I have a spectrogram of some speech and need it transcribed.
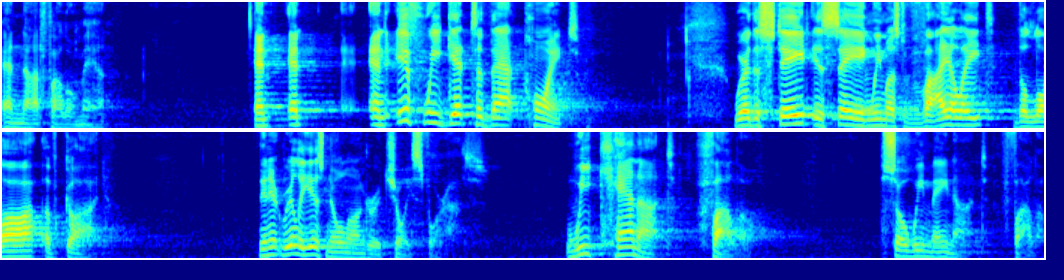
and not follow man. And, and, and if we get to that point where the state is saying we must violate the law of God, then it really is no longer a choice for us we cannot follow, so we may not follow.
